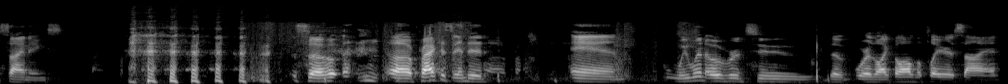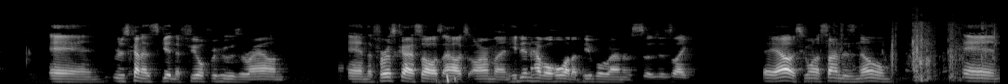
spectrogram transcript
signings. So uh, practice ended, and we went over to the where like all the players sign, and we are just kind of getting a feel for who was around. And the first guy I saw was Alex Armah, and he didn't have a whole lot of people around him, so just like, "Hey, Alex, you want to sign this gnome?" And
